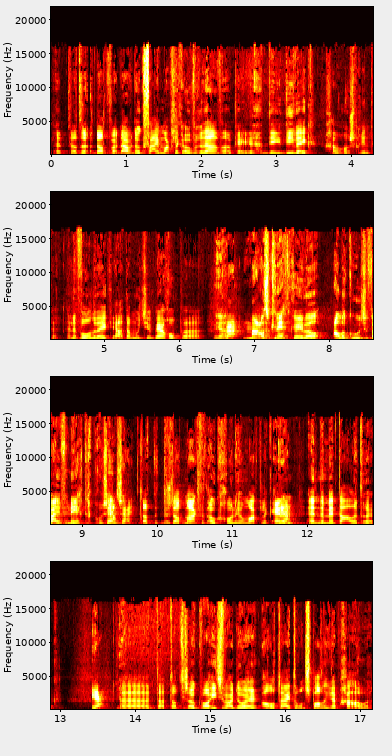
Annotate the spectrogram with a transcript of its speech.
het, dat, dat, wordt- daar wordt ook vrij makkelijk over gedaan van oké, die, die week gaan we gewoon sprinten. En de volgende week, ja, dan moet je bergop. eh, ja. Maar, maar als knecht kun je wel alle koersen 95% ja, zijn. Dat, dus dat maakt het ook gewoon heel makkelijk. En, Ja. en de mentale druk. Ja. Eh, dat, dat is ook wel iets waardoor ik altijd de ontspanning heb gehouden.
